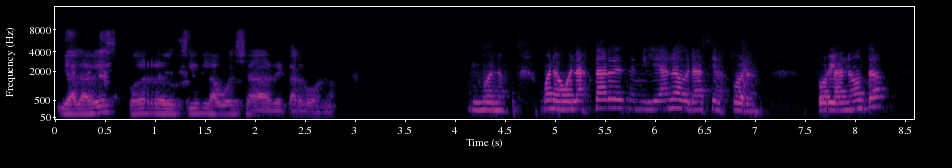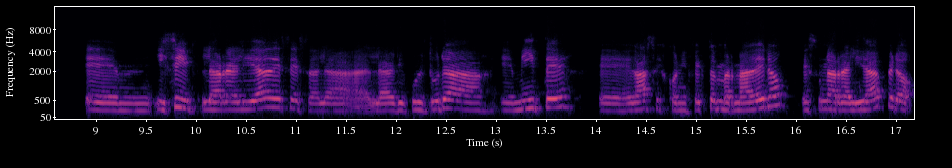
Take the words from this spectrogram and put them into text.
y a la vez poder reducir la huella de carbono. Bueno, bueno buenas tardes Emiliano, gracias por, por la nota. Em, y sí, la realidad es esa, la, agricultura emite eh, gases con efecto invernadero, es una realidad, pero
